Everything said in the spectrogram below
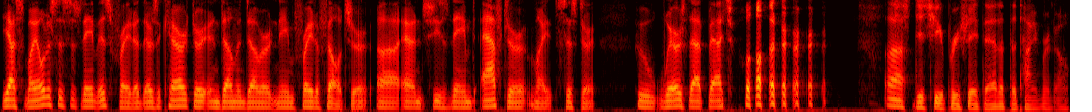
Yes, my older sister's name is Freda. There's a character in Dumb and Dumber named Freda Felcher, uh, and she's named after my sister, who wears that badge of honor. Uh, Did she appreciate that at the time or no?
